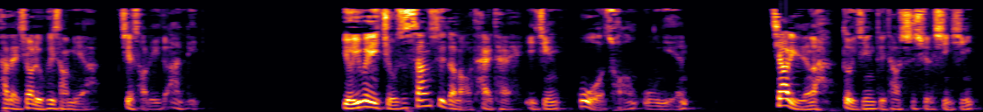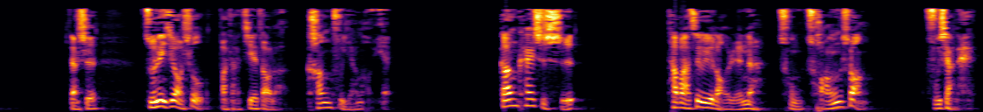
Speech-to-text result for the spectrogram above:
他在交流会上面啊介绍了一个案例：有一位九十三岁的老太太已经卧床五年，家里人啊都已经对她失去了信心。但是，竹内教授把他接到了康复养老院。刚开始时，他把这位老人呢从床上扶下来，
